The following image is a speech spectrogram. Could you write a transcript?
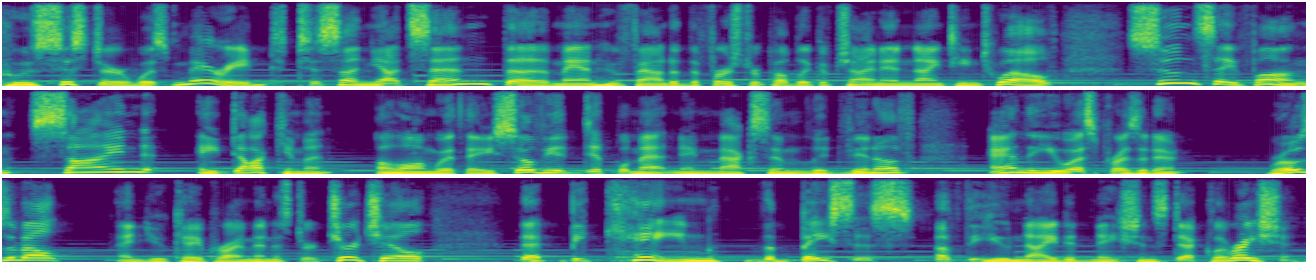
whose sister was married to Sun Yat-sen, the man who founded the First Republic of China in 1912, Soong Tse-vung signed a document along with a Soviet diplomat named Maxim Litvinov and the US President Roosevelt and UK Prime Minister Churchill that became the basis of the United Nations Declaration.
